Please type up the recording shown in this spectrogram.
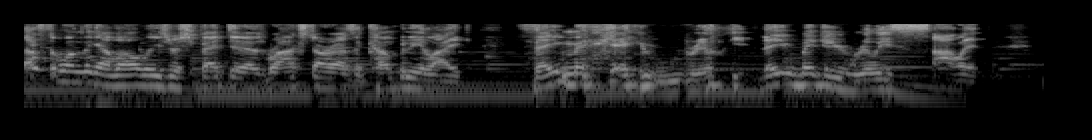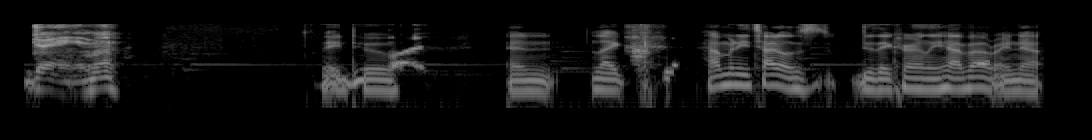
that's the one thing I've always respected as Rockstar as a company. Like they make a really they make a really solid game. They do. Like, And like, how many titles do they currently have out right now?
